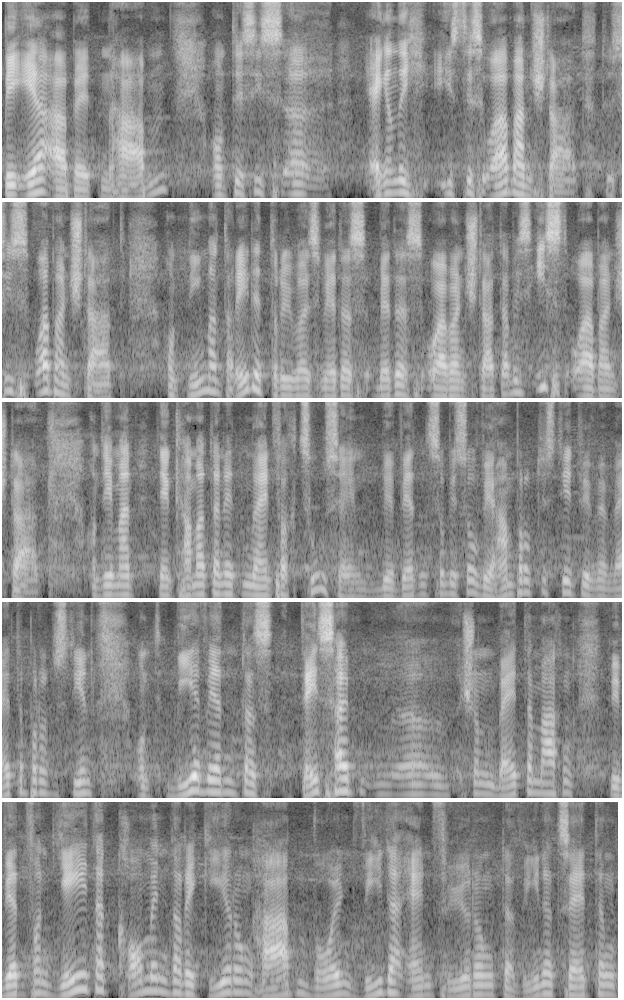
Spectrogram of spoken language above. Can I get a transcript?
PR-Arbeiten haben. Und das ist äh, eigentlich ist es Orban-Staat. Das ist Orban-Staat. Und niemand redet darüber, als wäre das, wär das Orban-Staat. Aber es ist Orban-Staat. Und ich meine, den kann man da nicht nur einfach zusehen. Wir werden sowieso, wir haben protestiert, wir werden weiter protestieren. Und wir werden das deshalb äh, schon weitermachen. Wir werden von jeder kommenden Regierung haben wollen Wiedereinführung der Wiener Zeitung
